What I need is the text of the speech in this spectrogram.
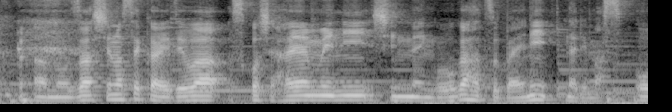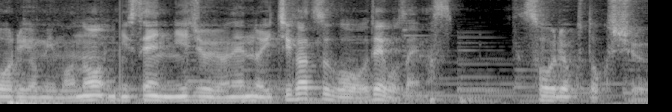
あの雑誌の世界では少し早めに新年号が発売になります。オール読み物2024年の1月号でございます。総力特集。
